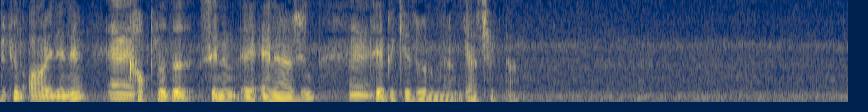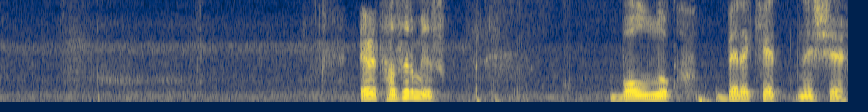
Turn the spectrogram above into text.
bütün aileni Evet. kapladı senin e, enerjin. Evet. Tebrik ediyorum yani gerçekten. Evet hazır mıyız? Bolluk, bereket, neşe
